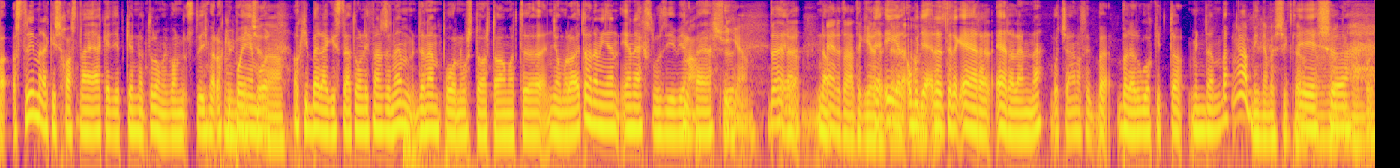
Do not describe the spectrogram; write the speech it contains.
a streamerek is használják egyébként, mert tudom, hogy van streamer, aki Hogy poénból, aki beregisztrált OnlyFans, de nem, de nem pornós tartalmat nyom rajta, hanem ilyen, ilyen exkluzív, ilyen Na, belső. igen. De erre, Eh, na. erre találtak életet. igen, erre, ugye eredetileg erre, erre lenne, bocsánat, hogy be, belerúgok itt a mindenbe. Ja, minden esik le. És, baj.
